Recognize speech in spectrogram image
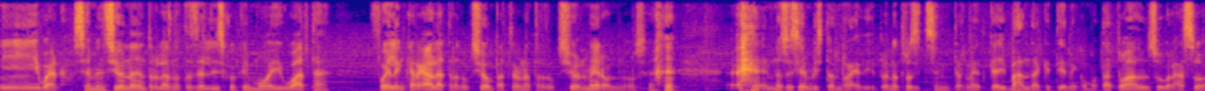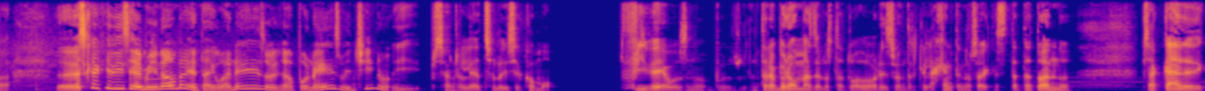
Y bueno, se menciona dentro de las notas del disco que Moe Wata fue el encargado de la traducción, para traer una traducción Merol. ¿no? no sé si han visto en Reddit o en otros sitios en internet que hay banda que tiene como tatuado en su brazo. Eh, es que aquí dice mi nombre en taiwanés o en japonés o en chino. Y pues en realidad solo dice como fideos, ¿no? Pues, entre bromas de los tatuadores o entre que la gente no sabe que se está tatuando. Pues acá de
